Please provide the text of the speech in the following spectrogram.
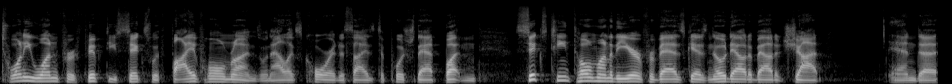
21 for 56 with five home runs when Alex Cora decides to push that button. 16th home run of the year for Vazquez, no doubt about it, shot. And uh,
